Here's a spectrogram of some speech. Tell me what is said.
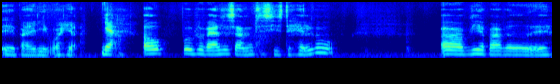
øh, var elever her. Ja. Og boede på værelse sammen de sidste halve år. Og vi har bare været øh,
